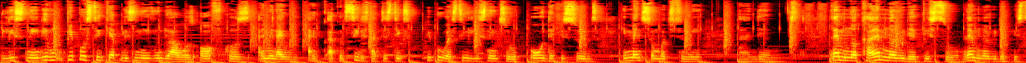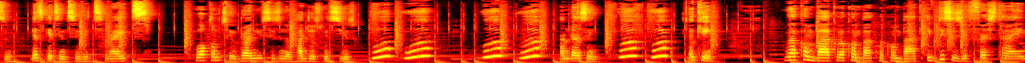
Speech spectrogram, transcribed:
listening. Even people still kept listening even though I was off because I mean I, I, I could see the statistics. People were still listening to old episodes. It meant so much to me. And um, let me not let me not read the epistle. Let me not read the epistle. Let's get into it, right? Welcome to a brand new season of Hard Jobs with You. Whoop whoop whoop whoop. I'm dancing. Whoop whoop. Okay. Welcome back, welcome back, welcome back. If this is your first time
